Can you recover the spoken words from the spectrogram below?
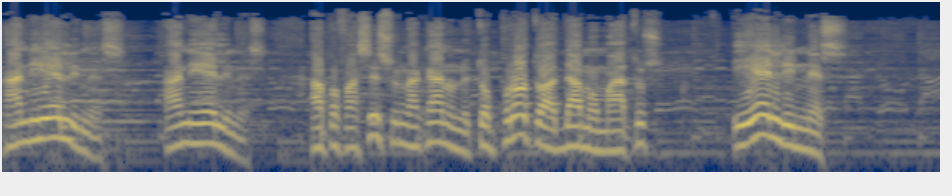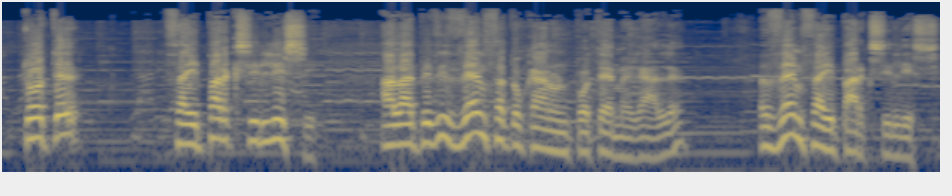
Αν οι Έλληνες Αν οι Έλληνες Αποφασίσουν να κάνουν το πρώτο αντάμωμά τους Οι Έλληνες Τότε Θα υπάρξει λύση. Αλλά επειδή δεν θα το κάνουν ποτέ μεγάλε Δεν θα υπάρξει λύση.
